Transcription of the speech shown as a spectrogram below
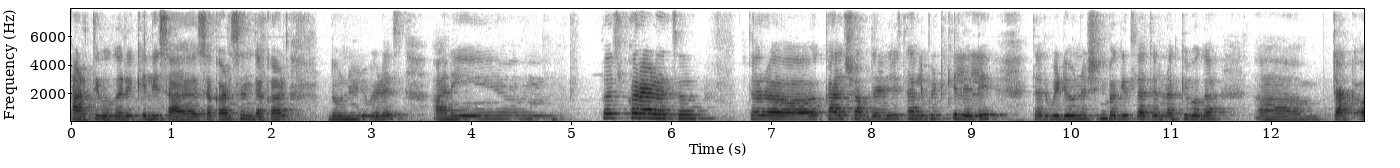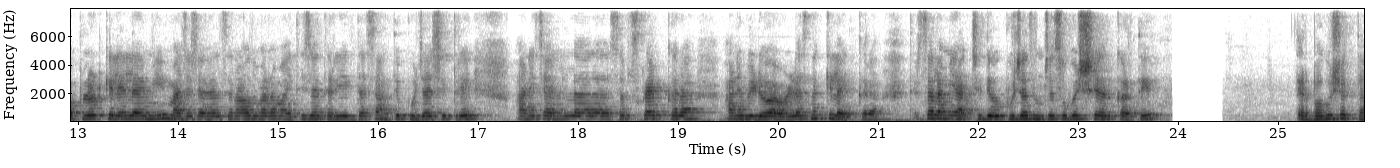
आरती वगैरे केली सा सकाळ संध्याकाळ दोन्ही वेळेस. आणि बस फराळाचं. तर काल साबुदाण्याचे थालीपीठ केलेले. तर व्हिडिओ नशीन बघितला तर नक्की बघा. टाक अपलोड केलेलं आहे मी. माझ्या चॅनलचं नाव तुम्हाला माहितीच आहे तरी एकदा सांगते पूजा चित्रे आणि चॅनलला सबस्क्राईब करा. आणि व्हिडिओ आवडल्यास नक्की लाईक करा. तर चला मी आजची देवपूजा तुमच्यासोबत शेअर करते. तर बघू शकता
